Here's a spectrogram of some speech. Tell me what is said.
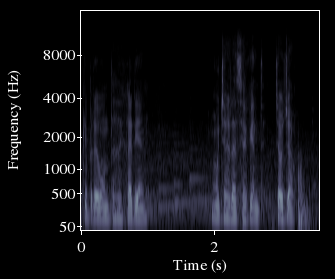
¿Qué preguntas dejarían? Muchas gracias gente. Chau chau.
